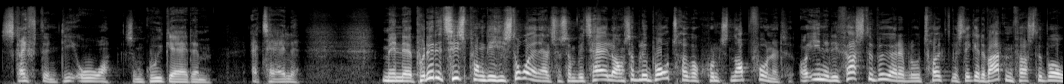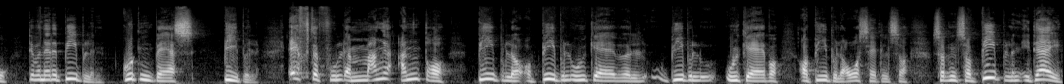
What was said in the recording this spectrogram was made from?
skriften de ord, som Gud gav dem at tale. Men øh, på dette tidspunkt i historien, altså, som vi taler om, så blev bogtrykkerkunsten opfundet. Og en af de første bøger, der blev trykt, hvis ikke det var den første bog, det var netop Bibelen. Gutenbergs Bibel. Efterfulgt af mange andre bibler og bibeludgaver, bibeludgaver og bibeloversættelser. Sådan så Bibelen i dag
